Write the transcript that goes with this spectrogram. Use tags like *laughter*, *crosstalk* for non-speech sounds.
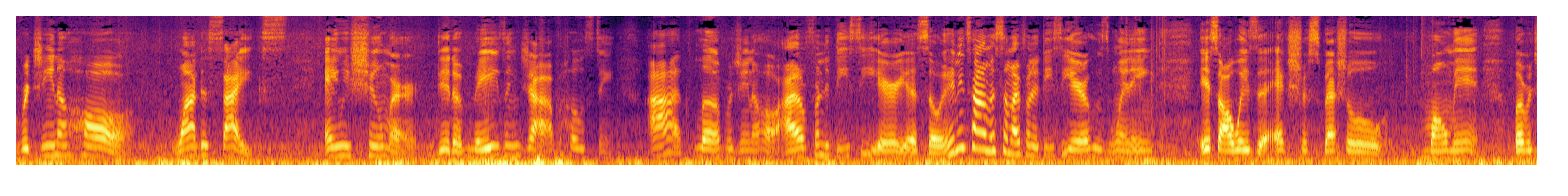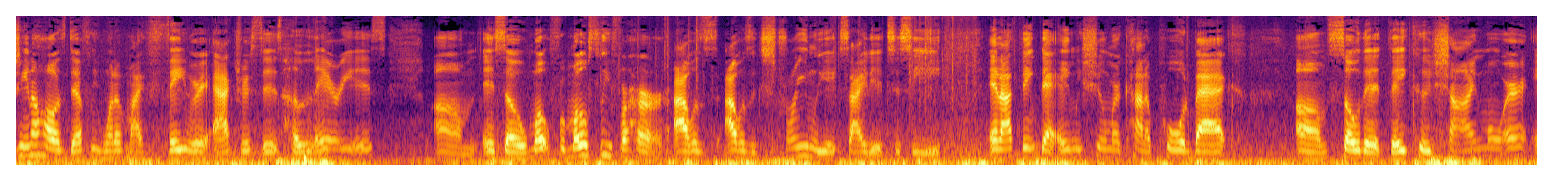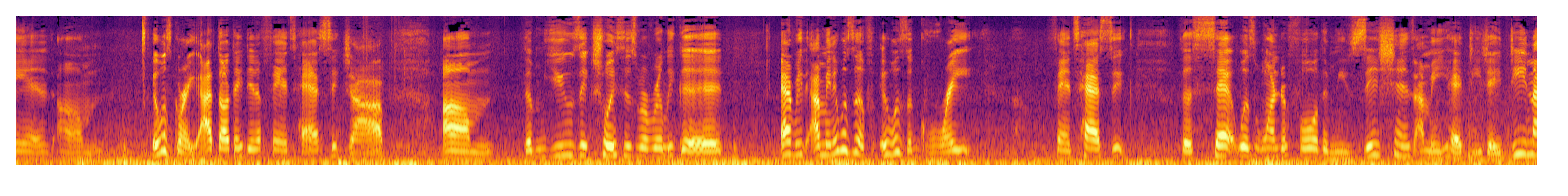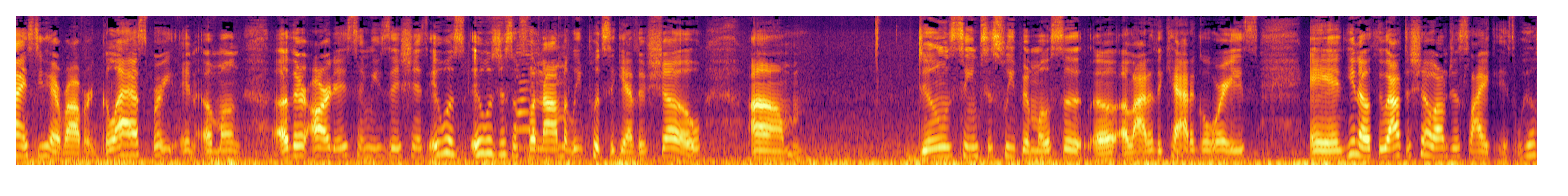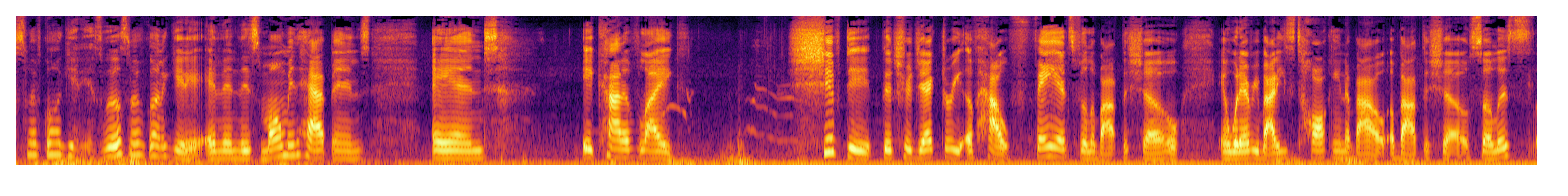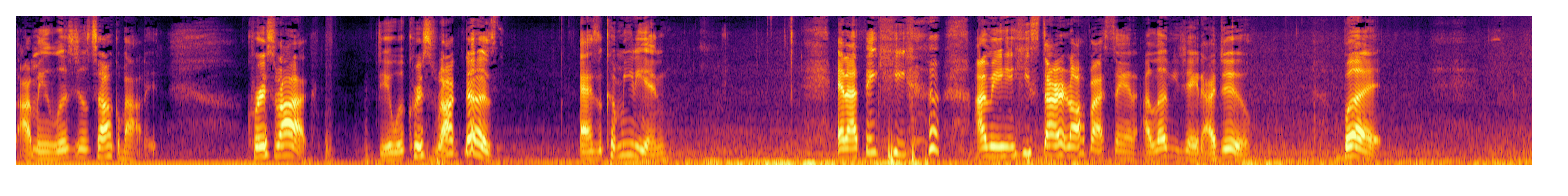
Regina Hall, Wanda Sykes, Amy Schumer did amazing job hosting. I love Regina Hall. I'm from the DC area, so anytime it's somebody from the DC area who's winning, it's always an extra special moment. But Regina Hall is definitely one of my favorite actresses. Hilarious. Um, and so mo- for mostly for her, I was I was extremely excited to see, and I think that Amy Schumer kind of pulled back um, so that they could shine more, and um, it was great. I thought they did a fantastic job. Um, the music choices were really good. Every I mean it was a it was a great fantastic the set was wonderful. The musicians, I mean, you had DJ D Nice, you had Robert Glasper, and among other artists and musicians. It was it was just a phenomenally put together show. Um, Dune seemed to sweep in most of uh, a lot of the categories. And you know, throughout the show, I'm just like, is Will Smith to get it? Is Will Smith to get it? And then this moment happens, and it kind of like shifted the trajectory of how fans feel about the show and what everybody's talking about about the show. So let's I mean, let's just talk about it. Chris Rock did what Chris Rock does as a comedian. And I think he *laughs* I mean, he started off by saying, "I love you, Jada. I do." But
